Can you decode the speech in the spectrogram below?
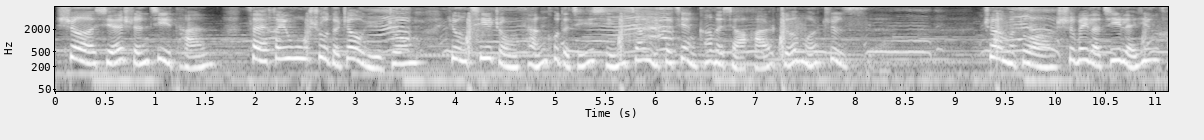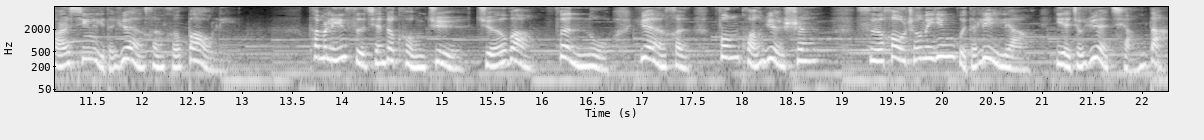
设邪神祭坛，在黑巫术的咒语中，用七种残酷的极刑将一个健康的小孩折磨致死。这么做是为了积累婴孩心里的怨恨和暴力，他们临死前的恐惧、绝望。”愤怒、怨恨、疯狂越深，死后成为阴鬼的力量也就越强大。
